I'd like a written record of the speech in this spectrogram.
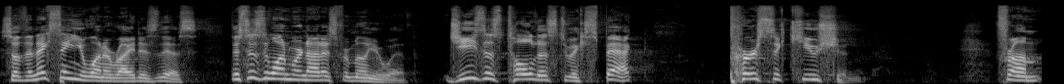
So the next thing you want to write is this. This is the one we're not as familiar with. Jesus told us to expect persecution from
